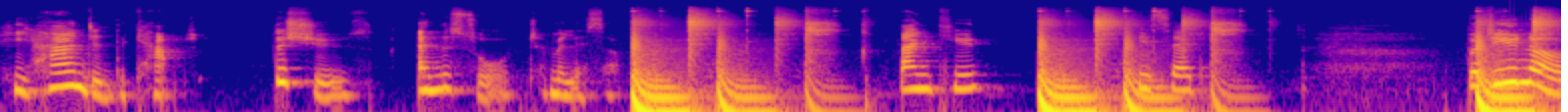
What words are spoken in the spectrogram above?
He handed the cap, the shoes, and the sword to Melissa. Thank you, he said. But do you know,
